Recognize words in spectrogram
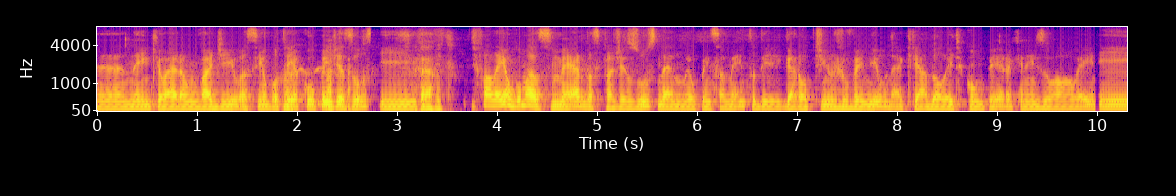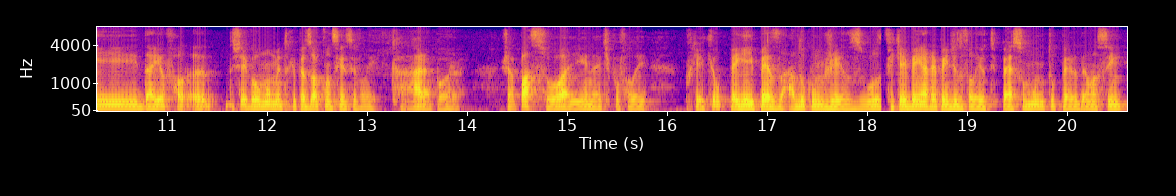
é, nem que eu era um vadio, assim, eu botei a culpa em Jesus. E Certo. falei algumas merdas pra Jesus, né, no meu pensamento de garotinho juvenil, né, criado a leite com pera, que nem diz o Huawei. E daí eu fal- eh, chegou o momento que pesou a consciência e falei, cara, porra, já passou ali, né, tipo, eu falei, por que que eu peguei pesado com Jesus? Fiquei bem arrependido, falei, eu te peço muito perdão, assim,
